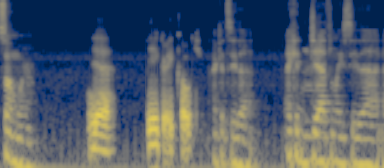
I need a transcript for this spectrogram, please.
somewhere. Yeah, be a great coach. I could see that. I could Mm. definitely see that.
